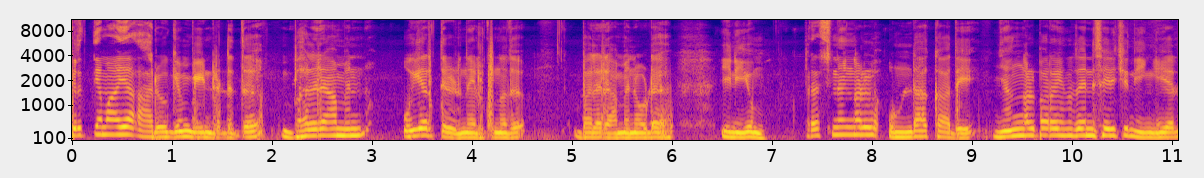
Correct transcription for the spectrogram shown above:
കൃത്യമായ ആരോഗ്യം വീണ്ടെടുത്ത് ബലരാമൻ ഉയർത്തെഴുന്നേൽക്കുന്നത്. ബലരാമനോട് ഇനിയും പ്രശ്നങ്ങൾ ഉണ്ടാക്കാതെ ഞങ്ങൾ പറയുന്നതനുസരിച്ച് നീങ്ങിയാൽ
